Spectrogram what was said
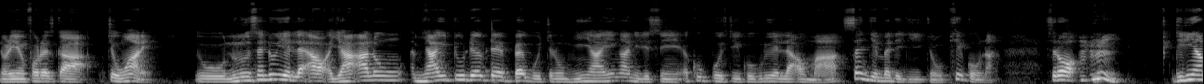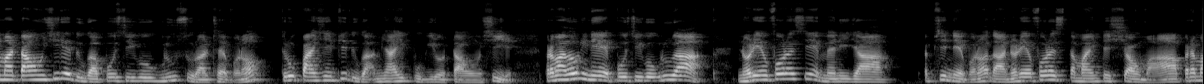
Nottingham Forest ကဂျုံရတယ်။ဟိုနူနိုဆန်တိုရဲ့လက်အောက်အရာအလုံးအများကြီးတိုးတက်တဲ့ဘက်ကိုကျွန်တော်မြင်ရရင်ကနေဒီစင်အခု Postigo Glue ရဲ့လက်အောက်မှာစန့်ကျင်ဘက်တွေကြီးကျွန်တော်ဖြစ်ကုန်တာ။ဆိုတော့ ဒီနေရာမှာတာဝန်ရှိတဲ့သူက Postigo Glue ဆိုတာထက်ပေါ့နော်သူတို့ပိုင်ရှင်ဖြစ်သူကအများကြီးပူပြီးတော့တာဝန်ရှိတယ်ပထမဆုံးအနေနဲ့ Postigo Glue က Nottingham Forest ရဲ့ manager အဖြစ်နဲ့ပေါ့နော်ဒါ Nottingham Forest တမိုင်းတစ်လျှောက်မှာပထမ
